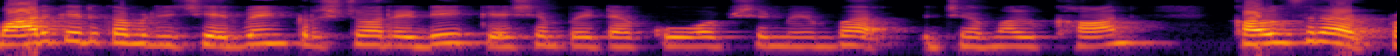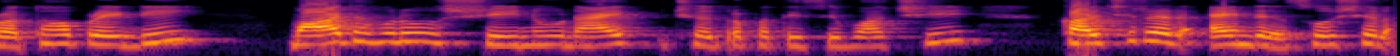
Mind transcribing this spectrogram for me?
market committee chairman Krishna Reddy Keshampet cooption member Jamal Khan councillor Pratap Reddy Madhavulu Srinu Naik Chhatrapati Shivaji cultural and social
